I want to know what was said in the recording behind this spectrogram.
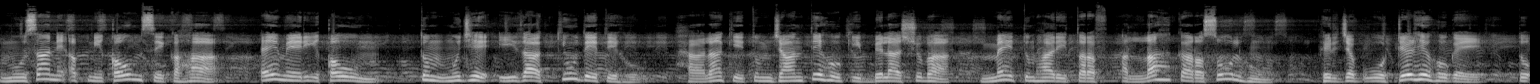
موسا نے اپنی قوم سے کہا اے میری قوم تم مجھے ایزا کیوں دیتے ہو؟ حالانکہ تم جانتے ہو کہ بلا شبہ میں تمہاری طرف اللہ کا رسول ہوں۔ پھر جب وہ ٹیڑھے ہو گئے تو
